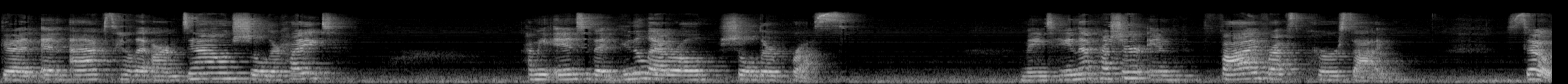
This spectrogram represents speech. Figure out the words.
Good, and exhale that arm down, shoulder height. Coming into that unilateral shoulder press. Maintain that pressure in five reps per side. So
